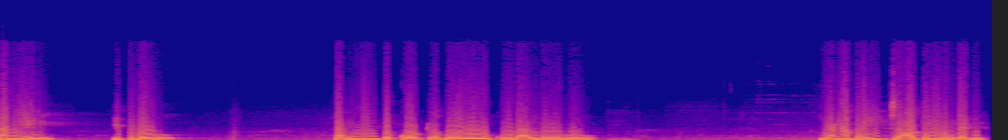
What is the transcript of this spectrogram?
కానీ ఇప్పుడు పన్నెండు కోట్ల గోవులు కూడా లేవు. ఎనభై జాతులు ఉండేవి.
